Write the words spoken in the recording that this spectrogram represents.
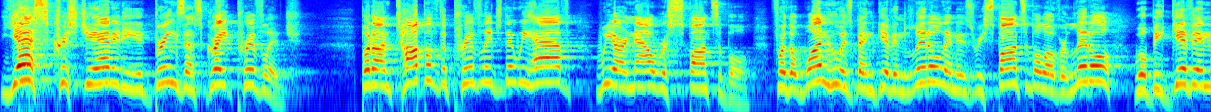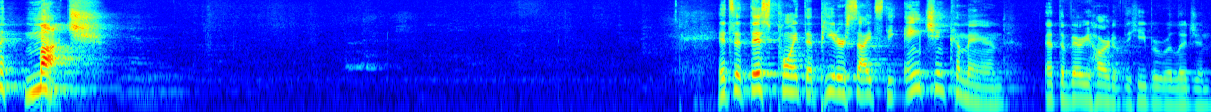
Yes, Christianity it brings us great privilege. But on top of the privilege that we have, we are now responsible. For the one who has been given little and is responsible over little will be given much. It's at this point that Peter cites the ancient command at the very heart of the Hebrew religion.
